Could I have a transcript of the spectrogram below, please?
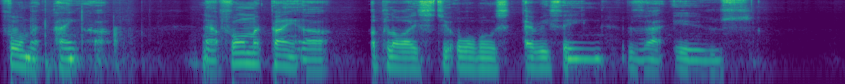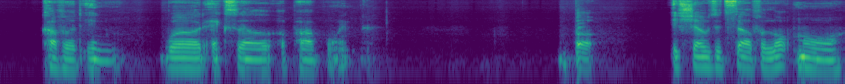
Format Painter. Now Format Painter applies to almost everything that is covered in Word, Excel, or PowerPoint. But it shows itself a lot more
